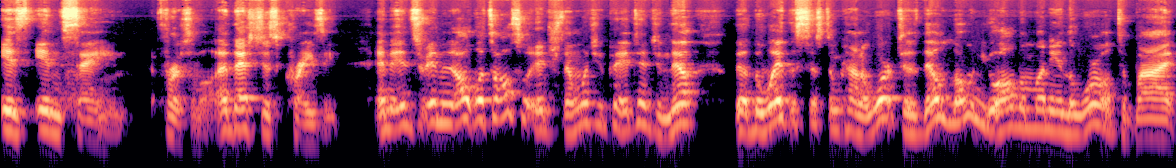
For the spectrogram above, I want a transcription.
is insane. First of all, that's just crazy. And it's and what's also interesting. I want you to pay attention. They'll the, the way the system kind of works is they'll loan you all the money in the world to buy,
